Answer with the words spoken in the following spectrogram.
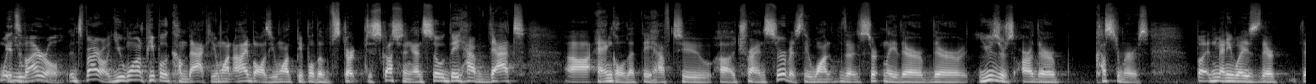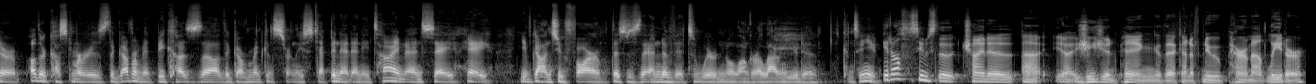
it's you, viral. It's viral. You want people to come back. You want eyeballs. You want people to start discussing, and so they have that uh, angle that they have to uh, try and service. They want the, certainly their their users are their customers. But in many ways, their, their other customer is the government because uh, the government can certainly step in at any time and say, hey, you've gone too far. This is the end of it. We're no longer allowing you to continue. It also seems that China, uh, you know, Xi Jinping, the kind of new paramount leader,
